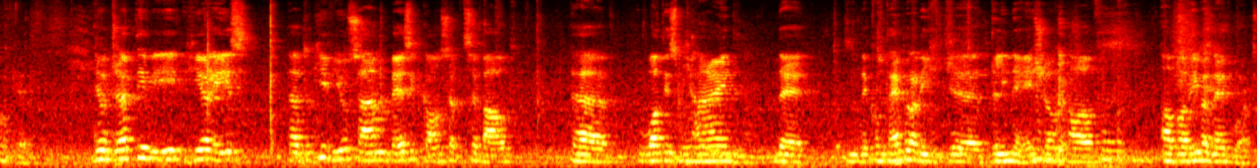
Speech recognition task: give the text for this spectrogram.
Okay. The objective here is uh, to give you some basic concepts about uh, what is behind the the contemporary uh, delineation of of river networks,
